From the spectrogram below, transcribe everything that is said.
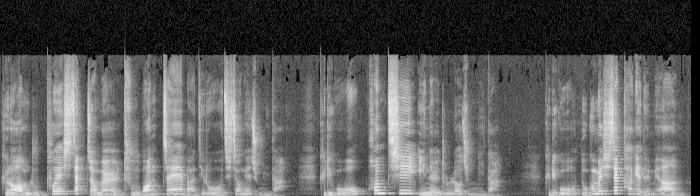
그럼 루프의 시작점을 두 번째 마디로 지정해 줍니다. 그리고 펀치 인을 눌러 줍니다. 그리고 녹음을 시작하게 되면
